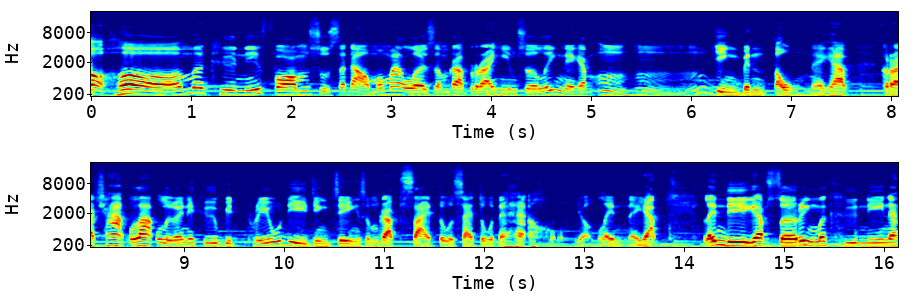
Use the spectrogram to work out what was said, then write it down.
อ้โห เมื่อคืนนี้ฟอร์มสุดสะเดามากๆเลยสำหรับไรฮิมเซอร์ลิงนะครับ อืมหืมยิงเป็นตุงนะครับ กระชากลากเลื้อยนี่คือบิดพริ้วดีจริง ๆสำหรับสายตูดสายตูดนะฮะ โอ้โห หยอกเล่นนะครับ เล่นดีครับเซอร์ลิงเมื่อคืนนี้นะ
